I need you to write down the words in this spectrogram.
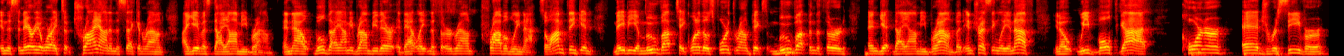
in the scenario where I took Tryon in the second round, I gave us Dyami Brown. And now, will Dyami Brown be there at that late in the third round? Probably not. So I'm thinking maybe a move up, take one of those fourth round picks, move up in the third, and get Dyami Brown. But interestingly enough, you know, we've both got corner, edge, receiver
